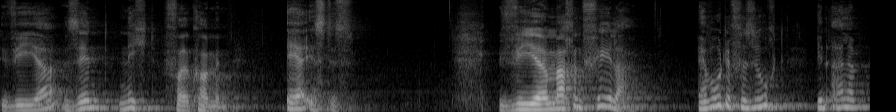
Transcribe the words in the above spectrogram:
wir sind nicht vollkommen. Er ist es. Wir machen Fehler. Er wurde versucht in allem,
